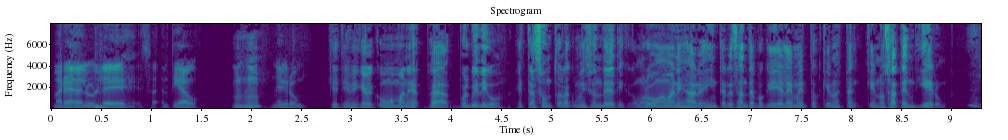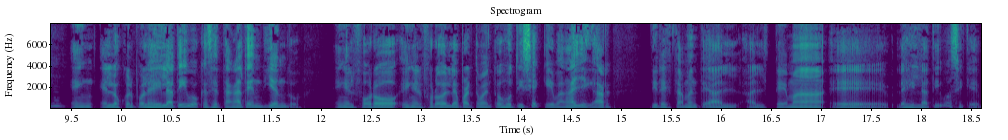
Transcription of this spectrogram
María de Lourdes Santiago, Negrón. Que tiene que ver cómo manejar. O sea, vuelvo y digo, este asunto de la Comisión de Ética, cómo lo van a manejar, es interesante porque hay elementos que no están, que no se atendieron en, en los cuerpos legislativos que se están atendiendo en el foro, en el foro del Departamento de Justicia que van a llegar directamente al, tema eh, legislativo, así que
